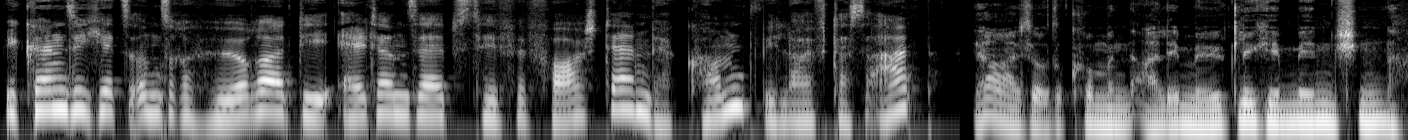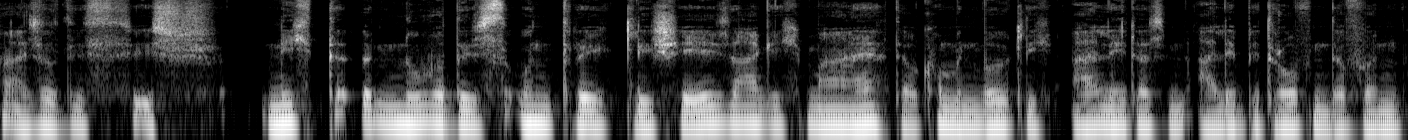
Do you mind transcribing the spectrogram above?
Wie können sich jetzt unsere Hörer die Elternselbsthilfe vorstellen? Wer kommt? Wie läuft das ab? Ja, also da kommen alle möglichen Menschen. Also das ist nicht nur das untere Klischee, sage ich mal. Da kommen wirklich alle, da sind alle betroffen davon,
